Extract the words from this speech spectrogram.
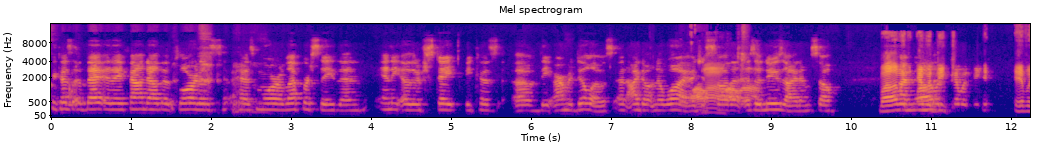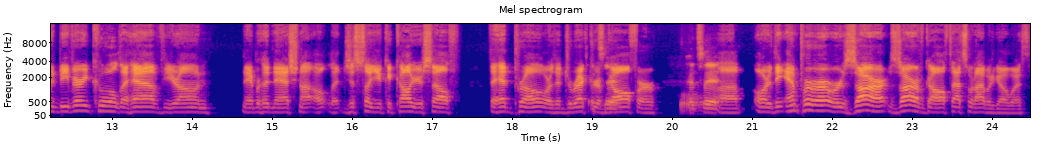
because they they found out that Florida has more leprosy than any other state because of the armadillos, and I don't know why. I just wow. saw that as a news item. So, well, it would, it would be it would be it would be very cool to have your own neighborhood national outlet, just so you could call yourself the head pro or the director That's of it. golf or that's it. Uh, or the emperor or czar czar of golf. That's what I would go with.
